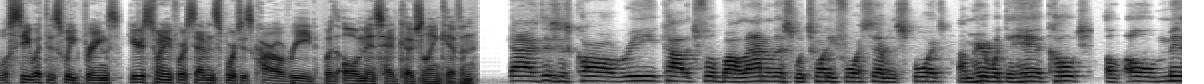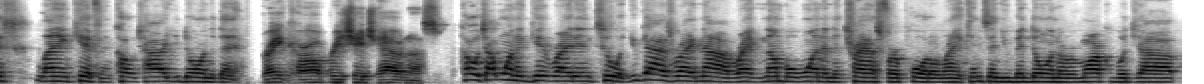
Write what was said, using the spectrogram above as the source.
We'll see what this week brings. Here's 24 7 Sports' Carl Reed with Ole Miss head coach Lane Kiffin. Guys, this is Carl Reed, college football analyst with 24 7 Sports. I'm here with the head coach of Ole Miss, Lane Kiffin. Coach, how are you doing today? Great, Carl. Appreciate you having us. Coach, I want to get right into it. You guys right now are ranked number one in the transfer portal rankings, and you've been doing a remarkable job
